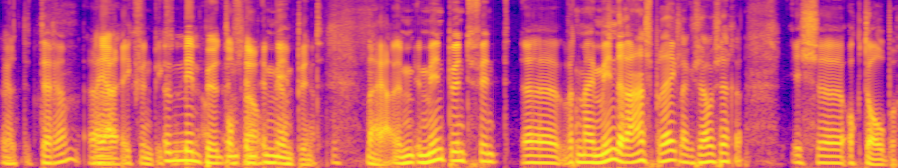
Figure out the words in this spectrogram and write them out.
Ja. term. Nou ja, ik vind, ik een minpunt of zo. Een, een minpunt. Nou ja, een, een minpunt vind, eh, wat mij minder aanspreekt, laat ik zo zeggen, is oktober.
